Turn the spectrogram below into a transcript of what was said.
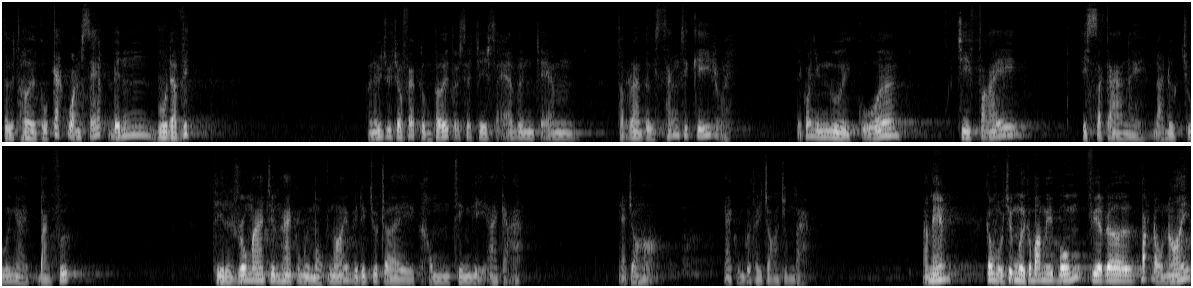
từ thời của các quan xét đến vua David. Và nếu Chúa cho phép tuần tới, tôi sẽ chia sẻ với anh chị em, thật ra từ sáng thế ký rồi. Thì có những người của chi phái Isaka này đã được Chúa Ngài ban phước. Thì Roma chương 2 câu 11 nói vì Đức Chúa Trời không thiên vị ai cả. Ngài cho họ, Ngài cũng có thể cho chúng ta. Amen. Câu vụ chương 10 câu 34, Führer bắt đầu nói,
